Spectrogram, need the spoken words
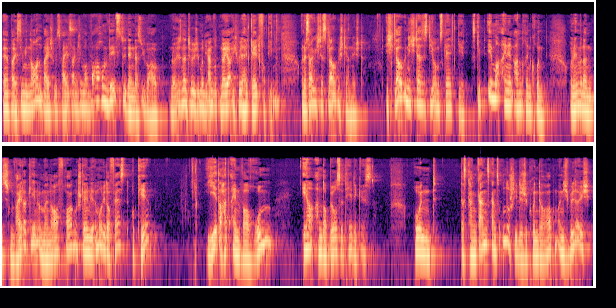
äh, bei Seminaren beispielsweise, sage ich immer, warum willst du denn das überhaupt? Und da ist natürlich immer die Antwort, naja, ich will halt Geld verdienen. Und da sage ich, das glaube ich dir nicht. Ich glaube nicht, dass es dir ums Geld geht. Es gibt immer einen anderen Grund. Und wenn wir dann ein bisschen weitergehen und mal nachfragen, stellen wir immer wieder fest, okay, jeder hat ein Warum er an der Börse tätig ist. Und das kann ganz, ganz unterschiedliche Gründe haben. Und ich will euch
